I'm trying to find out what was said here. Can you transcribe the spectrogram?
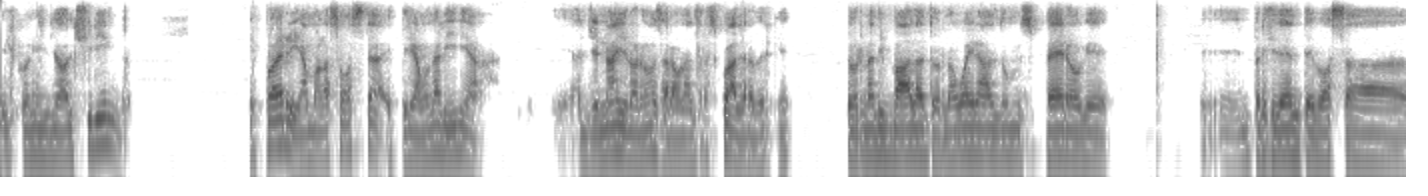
il coniglio al cilindro. E poi arriviamo alla sosta e tiriamo una linea. A gennaio la Roma sarà un'altra squadra perché torna Dybala, torna Wijnaldum, spero che il presidente possa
